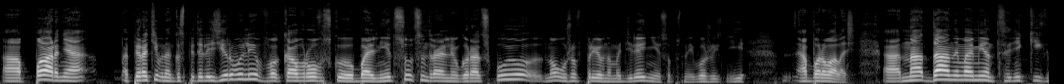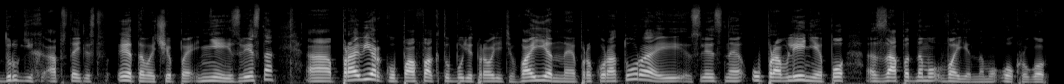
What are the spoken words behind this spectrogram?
А, парня оперативно госпитализировали в Ковровскую больницу, центральную городскую, но уже в приемном отделении, собственно, его жизнь и оборвалась. А, на данный момент никаких других обстоятельств этого ЧП неизвестно. А, проверку по факту будет проводить военная прокуратура и следственное управление по Западному военному округу.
